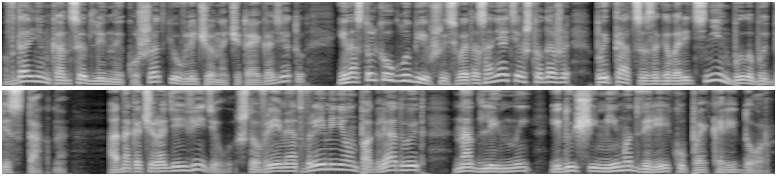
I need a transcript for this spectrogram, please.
в дальнем конце длинной кушетки, увлеченно читая газету, и настолько углубившись в это занятие, что даже пытаться заговорить с ним было бы бестактно — Однако чародей видел, что время от времени он поглядывает на длинный, идущий мимо дверей купе коридор.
